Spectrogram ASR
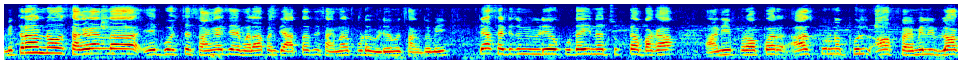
मित्रांनो सगळ्यांना एक गोष्ट सांगायची आहे मला पण ते आता नाही सांगणार पुढे व्हिडिओमध्ये सांगतो मी. त्यासाठी तुम्ही व्हिडिओ कुठेही न चुकता बघा आणि प्रॉपर आज पूर्ण फुल ऑफ फॅमिली ब्लॉग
